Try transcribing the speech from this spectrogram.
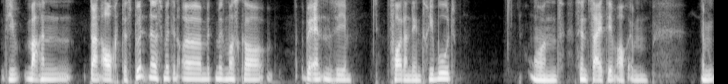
die machen dann auch das Bündnis mit, den, äh, mit, mit Moskau, beenden sie, fordern den Tribut und sind seitdem auch im, im,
